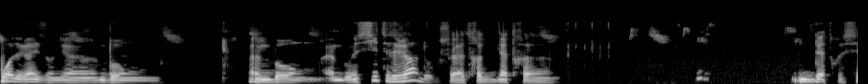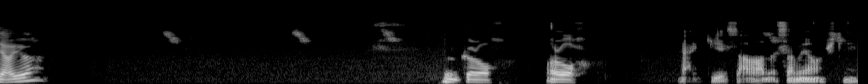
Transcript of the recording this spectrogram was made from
Bon, déjà, ils ont un bon, un bon, un bon site déjà, donc ça va être d'être, d'être sérieux. Donc alors, alors, ah, qui est ça? Rame sa mère, putain.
